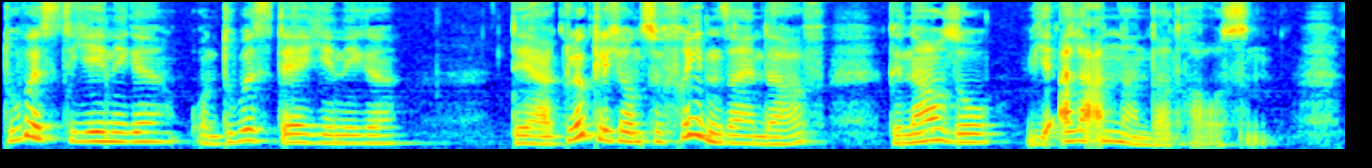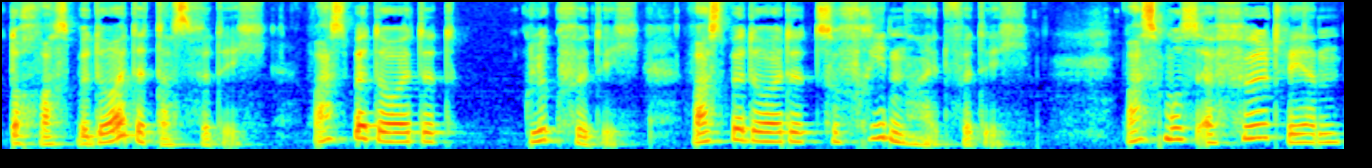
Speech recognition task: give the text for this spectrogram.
du bist diejenige und du bist derjenige, der glücklich und zufrieden sein darf, genauso wie alle anderen da draußen. Doch was bedeutet das für dich? Was bedeutet Glück für dich? Was bedeutet Zufriedenheit für dich? Was muss erfüllt werden,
